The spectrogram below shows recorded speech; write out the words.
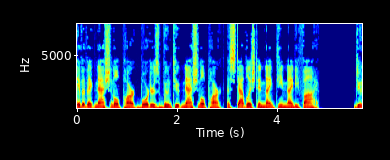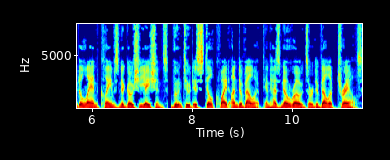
Ivvavik National Park borders Vuntut National Park, established in 1995. Due to land claims negotiations, Vuntut is still quite undeveloped and has no roads or developed trails.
